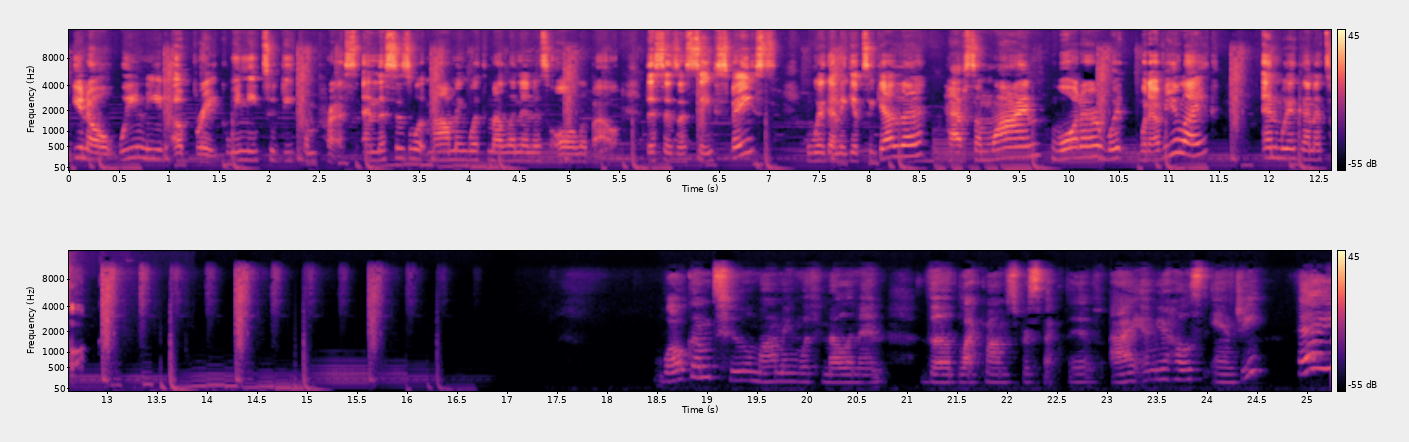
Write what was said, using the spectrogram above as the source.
You know, we need a break. We need to decompress. And this is what Momming with Melanin is all about. This is a safe space we're going to get together, have some wine, water, whatever you like, and we're going to talk. Welcome to Momming with Melanin, the Black Mom's Perspective. I am your host, Angie. Hey!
